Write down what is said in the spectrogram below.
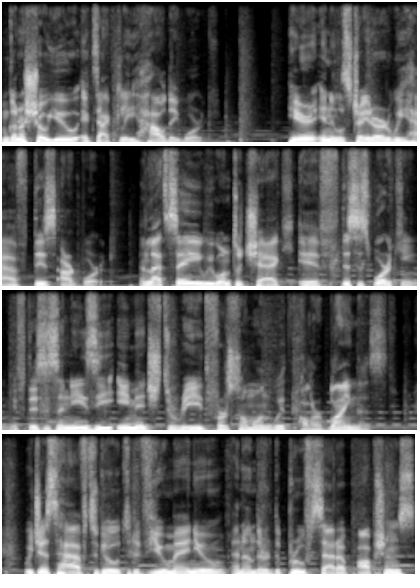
I'm gonna show you exactly how they work. Here in Illustrator we have this artwork. And let's say we want to check if this is working, if this is an easy image to read for someone with color blindness. We just have to go to the View menu and under the Proof Setup options,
